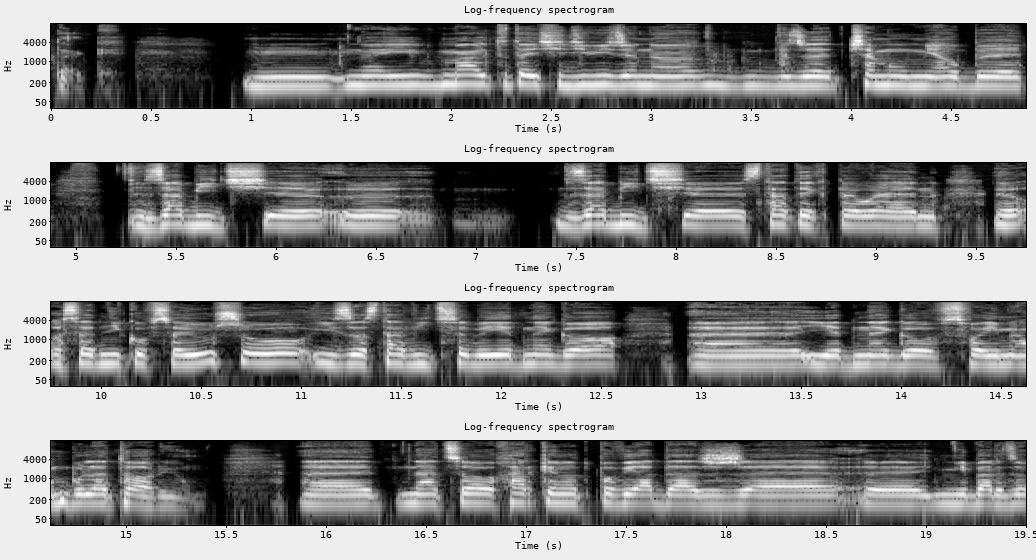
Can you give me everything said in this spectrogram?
Tak. Mm, No i Mal tutaj się dziwi, że, no, że czemu miałby zabić, e, e, zabić e, statek pełen e, osadników sojuszu i zostawić sobie jednego, e, jednego w swoim ambulatorium. Na co Harken odpowiada, że nie bardzo.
